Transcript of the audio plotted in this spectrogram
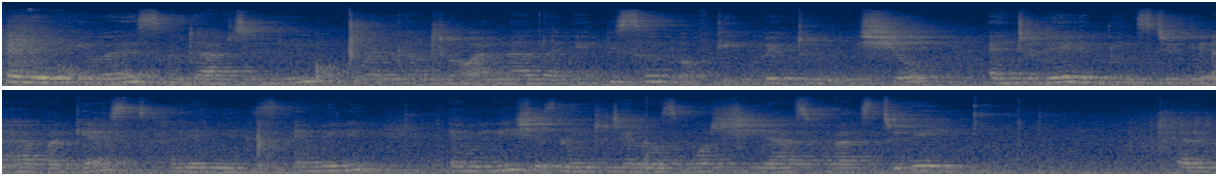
Hello viewers, good afternoon. Welcome to another episode of Kikwetu Show. And today with me in studio I have a guest. Her name is Emily. Emily, she's going to tell us what she has for us today. Karibu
